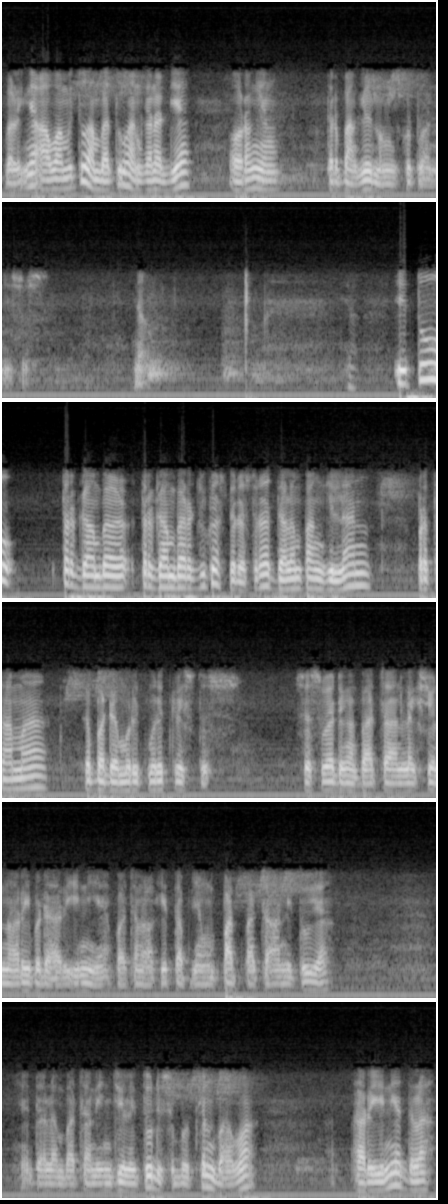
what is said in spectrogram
Sebaliknya awam itu hamba Tuhan karena dia orang yang terpanggil mengikut Tuhan Yesus. Ya. ya. Itu tergambar tergambar juga saudara-saudara dalam panggilan pertama kepada murid-murid Kristus sesuai dengan bacaan leksionari pada hari ini ya, bacaan Alkitab yang empat bacaan itu ya. ya. Dalam bacaan Injil itu disebutkan bahwa hari ini adalah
